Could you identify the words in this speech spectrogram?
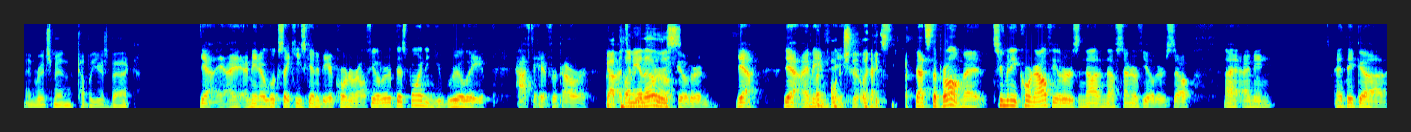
in Richmond a couple years back. Yeah, I, I, mean, it looks like he's going to be a corner outfielder at this point, and you really have to hit for power. Got uh, plenty of those. Outfielder. And yeah, yeah. I mean, unfortunately, that's, that's the problem. Uh, too many corner outfielders and not enough center fielders. So, I, I mean, I think uh,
